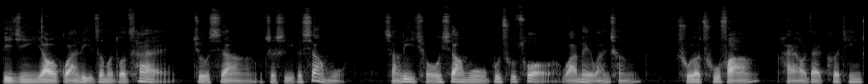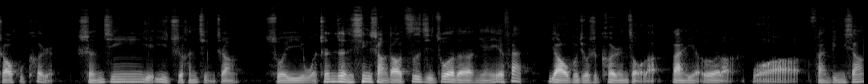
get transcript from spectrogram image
毕竟要管理这么多菜，就像这是一个项目，想力求项目不出错、完美完成。除了厨房，还要在客厅招呼客人，神经也一直很紧张。所以我真正欣赏到自己做的年夜饭。要不就是客人走了，半夜饿了，我翻冰箱；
